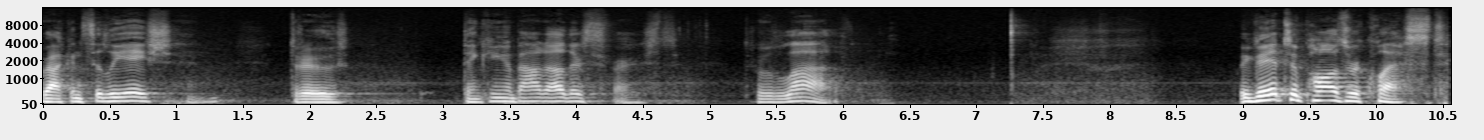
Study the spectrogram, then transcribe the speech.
reconciliation, through thinking about others first, through love. We get to Paul's request.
